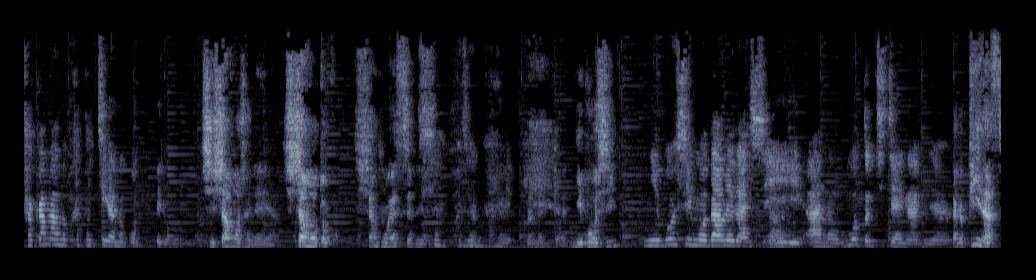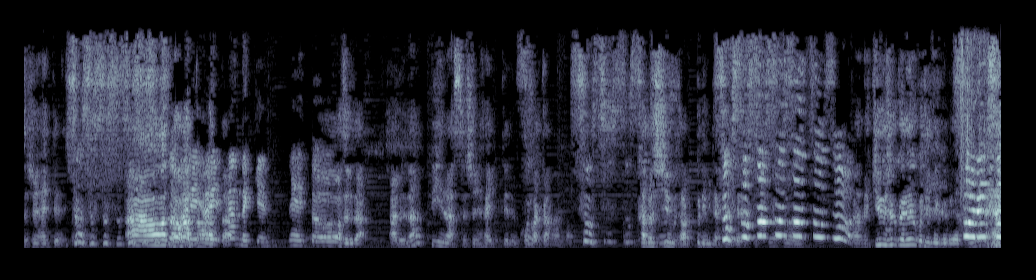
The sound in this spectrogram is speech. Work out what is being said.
魚の形が残ってるもの。シシャモじゃねえや。シシャモとか。シシャモやつじゃねシャンパじゃない。え。なんだっけ？煮干し？煮干しもダメだし、あの、もっとちっちゃいのあるじゃん。なんかピーナッツと一緒に入ってるやつそうそうそうそうそう。あーわかったわかあれ、あれ、ったわかったなんだっけ？えっ、と、忘れた。あれな、ピーナッツと一緒に入ってる小魚の。そうそうそう。カルシウムたっぷりみたいな。そうそうそうそうそう。あの、給食でよく出てくるやつ、ね。それそれ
